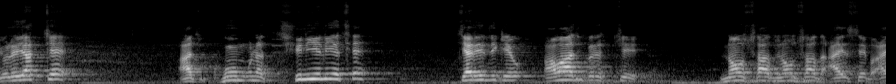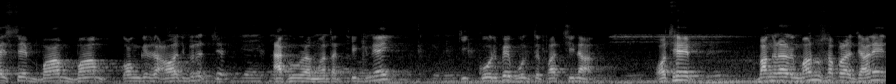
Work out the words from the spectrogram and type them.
চলে যাচ্ছে, আজ ঘুম ওনার ছিনিয়ে নিয়েছে, চারিদিকে আওয়াজ বেরোচ্ছে নৌসাদ নৌসাদ আইসেফ আইসেফ বাম বাম কংগ্রেস আওয়াজ বেরোচ্ছে, এখন ওরা মাথা ঠিক নেই, কি করবে বলতে পারছি না। অতএব বাংলার মানুষ আপনারা জানেন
